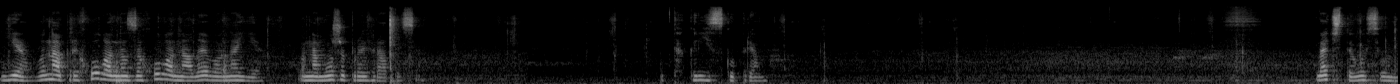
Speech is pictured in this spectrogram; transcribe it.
Є. Вона прихована, захована, але вона є. Вона може проігратися. Так різко прям. Бачите, ось воно.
